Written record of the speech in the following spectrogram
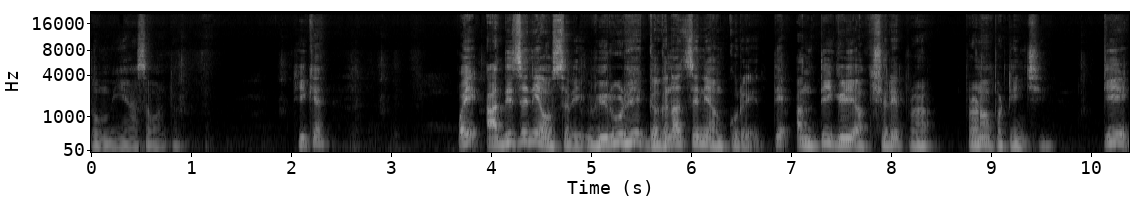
तो मी असं म्हणतात. ठीक आहे? पै आधीचे नि अवसरे विरूढे गगनाचे नि अंकुरे ते अंतिगिळी अक्षरे प्र प्रणवपटींची. की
